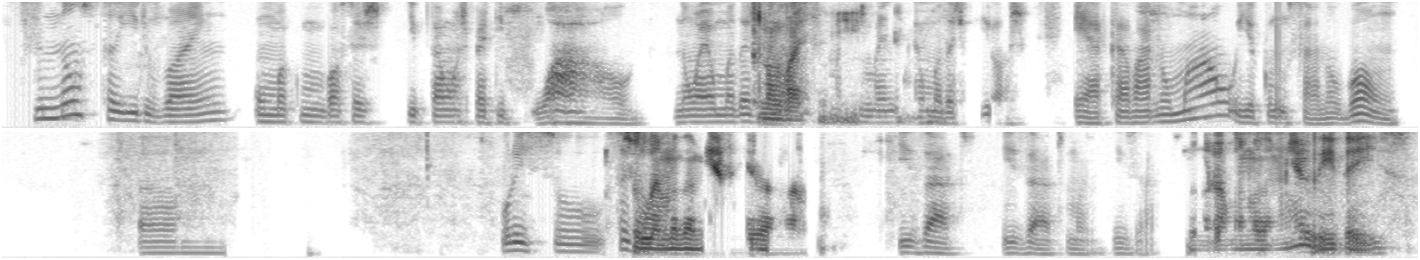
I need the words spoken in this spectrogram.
se não sair bem, uma como vocês tipo, estão a esperar, tipo, uau, não é uma das não vai melhores, ser. é uma das piores. É acabar no mau e a começar no bom. Ahm, por isso, é o lema da minha vida. exato, exato, mano, exato. Agora o lema da minha vida, é isso.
